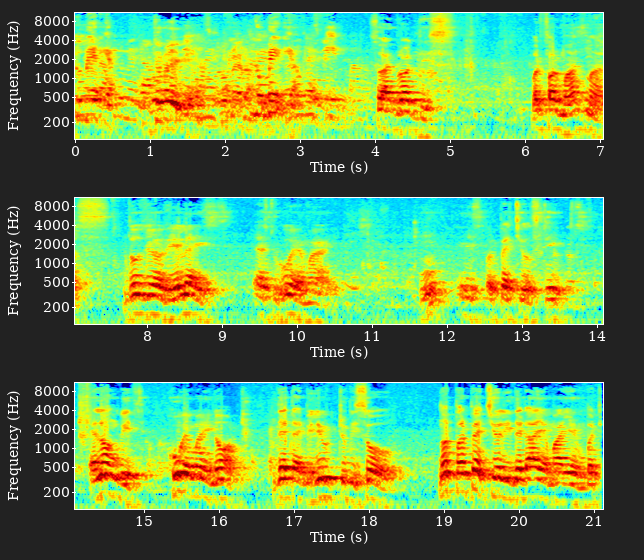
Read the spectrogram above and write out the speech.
plumeria, Plumeria. plumeria. So I brought this. But for Mahatmas, those who have realized as to who am I, hmm, in this perpetual state, along with who am I not, that I believe to be so, not perpetually that I am, I am, but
